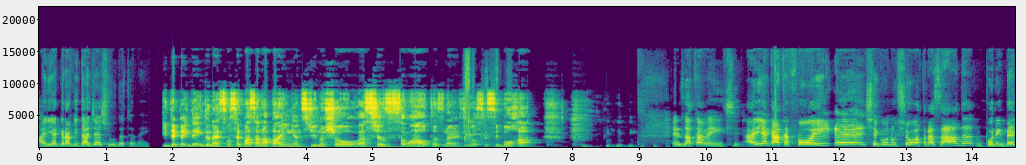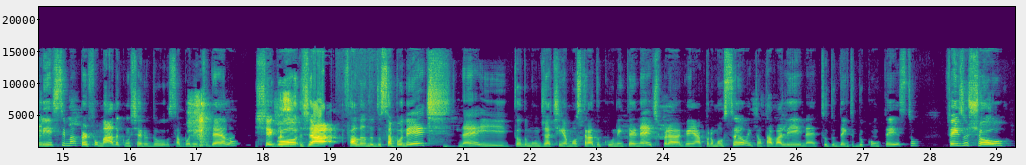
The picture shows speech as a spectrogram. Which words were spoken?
Aí a gravidade ajuda também. E dependendo, né? Se você passar na painha antes de ir no show, as chances são altas, né? De você se borrar. Exatamente. Aí a gata foi, é, chegou no show atrasada, porém belíssima, perfumada com o cheiro do sabonete dela. Chegou já falando do sabonete, né? E todo mundo já tinha mostrado o cu na internet para ganhar promoção, então estava ali, né? Tudo dentro do contexto. Fez o show,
